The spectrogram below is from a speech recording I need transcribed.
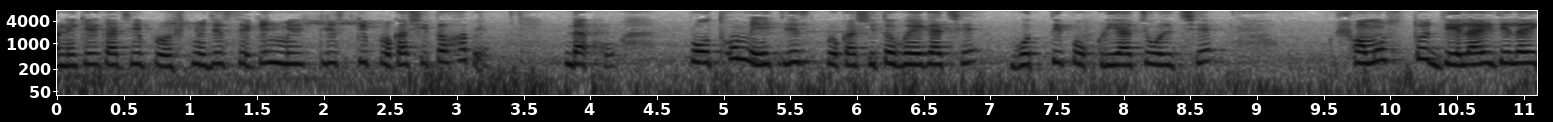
অনেকের কাছে প্রশ্ন যে সেকেন্ড মেরিট লিস্ট কি প্রকাশিত হবে? দেখো, প্রথম মেরিট লিস্ট প্রকাশিত হয়ে গেছে, ভর্তি প্রক্রিয়া চলছে। সমস্ত জেলায় জেলায়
